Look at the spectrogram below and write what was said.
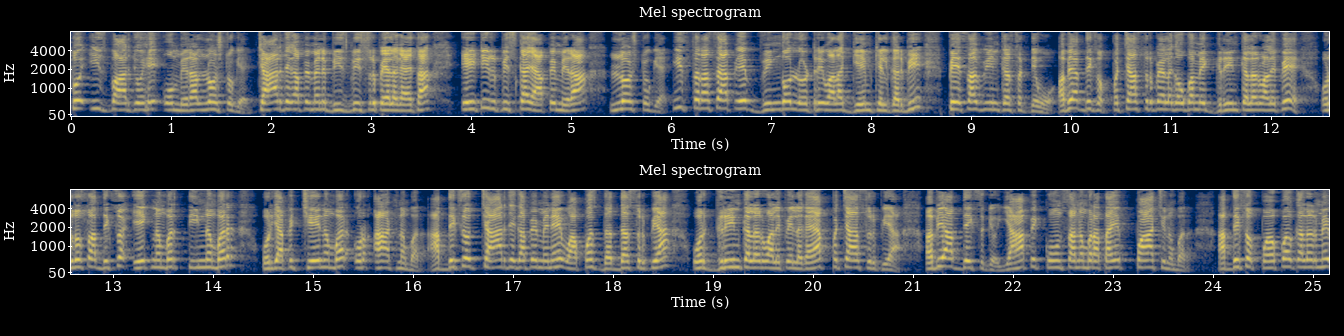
तो इस बार जो है वो मेरा लॉस्ट हो गया। चार जगह पे मैंने बीस बीस रुपया लगाया था, एटी रुपीज़ का यहाँ पे मेरा लॉस्ट हो गया। इस तरह से आप एक विंगो लॉटरी वाला गेम खेलकर भी पैसा विन कर सकते हो। अभी आप देखो पचास रुपया लगाऊँगा मैं ग्रीन कलर वाले पे, और दोस्तों आप देख सो एक नंबर, तीन नंबर, और यहाँ पे छह नंबर और आठ नंबर। आप देख सकते हो, चार जगह पे मैंने वापस दस दस रुपया और ग्रीन कलर वाले पे लगाया पचास रुपया। अभी आप देख सकते हो, यहाँ पे कौन सा नंबर आता है? पाँच नंबर। आप देख सकते पर्पल कलर में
